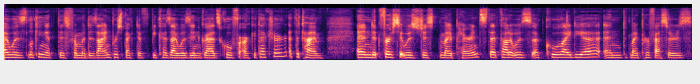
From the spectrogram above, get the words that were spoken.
I was looking at this from a design perspective because I was in grad school for architecture at the time. And at first, it was just my parents that thought it was a cool idea and my professors.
